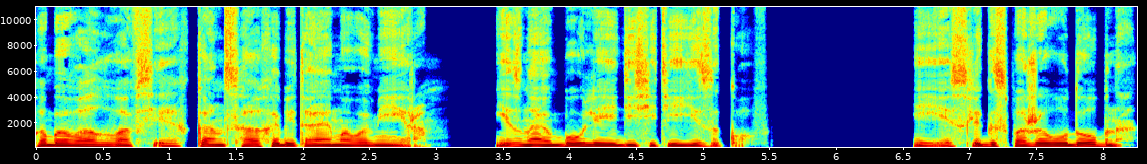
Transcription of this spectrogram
Побывал во всех концах обитаемого мира и знаю более десяти языков. И если госпоже удобно...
